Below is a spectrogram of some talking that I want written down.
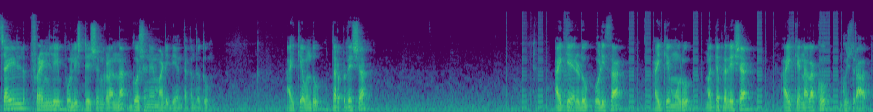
ಚೈಲ್ಡ್ ಫ್ರೆಂಡ್ಲಿ ಪೊಲೀಸ್ ಸ್ಟೇಷನ್ಗಳನ್ನು ಘೋಷಣೆ ಮಾಡಿದೆ ಅಂತಕ್ಕಂಥದ್ದು. ಆಯ್ಕೆ ಒಂದು, ಉತ್ತರ ಪ್ರದೇಶ. ಆಯ್ಕೆ ಎರಡು ಒಡಿಶಾ ಆಯ್ಕೆ ಮೂರು ಮಧ್ಯಪ್ರದೇಶ ಆಯ್ಕೆ ನಾಲ್ಕು, ಗುಜರಾತ್.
